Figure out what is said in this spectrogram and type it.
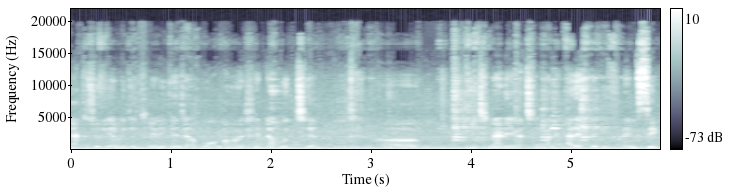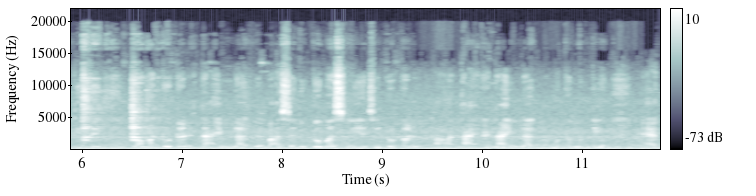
অ্যাকচুয়ালি আমি যে ক্লিনিকে যাব সেটা হচ্ছে কিচনারে আছে মানে আরেকটা ডিফারেন্ট সিটিতে তো আমার টোটাল টাইম লাগবে, বাসে দুটো বাস নিয়েছি টোটাল টাইম লাগবে মোটামুটি এক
